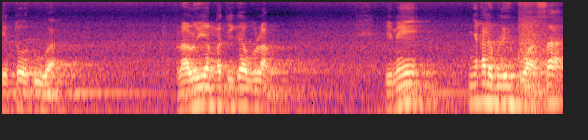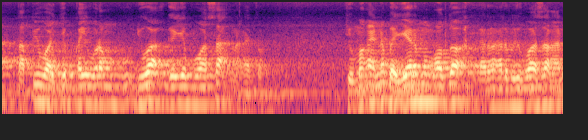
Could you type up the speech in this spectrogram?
Itu dua. Lalu yang ketiga pulang ini nya kada boleh puasa tapi wajib kayak orang juga gaya puasa nah itu. Cuma karena bayar mengkodok karena ada puasa kan.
